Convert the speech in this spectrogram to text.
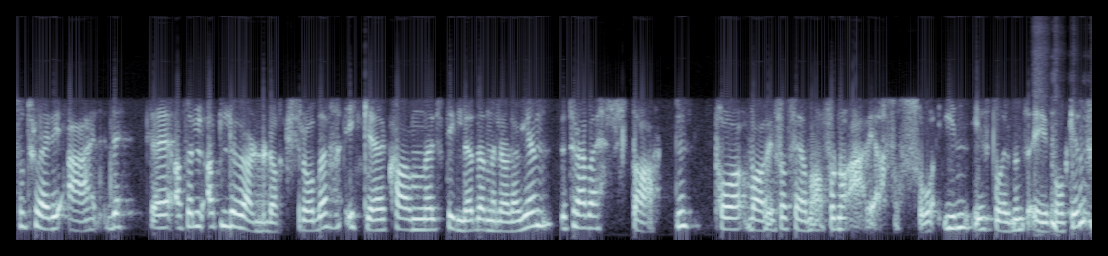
så tror jeg vi er dette, altså At Lørdagsrådet ikke kan stille denne lørdagen, det tror jeg bare er starten på hva vi får se nå. For nå er vi altså så inn i stormens øye, folkens.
